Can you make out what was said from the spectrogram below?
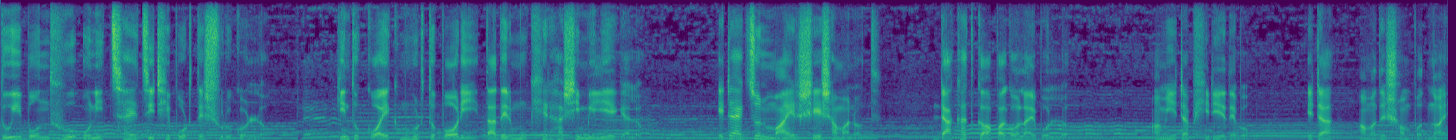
দুই বন্ধু অনিচ্ছায় চিঠি পড়তে শুরু করল। কিন্তু কয়েক মুহূর্ত পরই তাদের মুখের হাসি মিলিয়ে গেল। এটা একজন মায়ের শেষ আমানত। ডাকাত কাপা গলায় বলল, আমি এটা ফিরিয়ে দেব। এটা আমাদের সম্পদ নয়।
